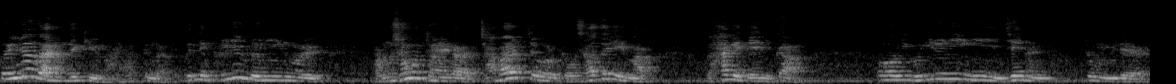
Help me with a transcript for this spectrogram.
끌려가는 느낌이 많았던 것 같아요. 근데 플립 러닝을 방송을 통해가 자발적으로 교사들이 막 하게 되니까 어 이거 이러닝이 이제는 좀 이래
